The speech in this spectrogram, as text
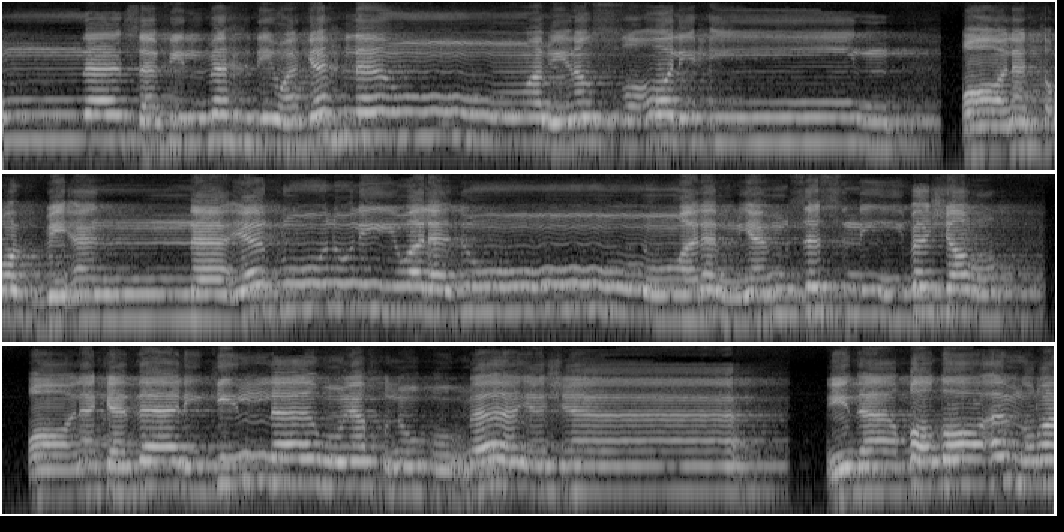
الناس في المهد وكهلا ومن الصالحين. قالت رب أنا يكون لي ولد ولم يمسسني بشر. قال كذلك الله يخلق ما يشاء. إذا قضى أمرا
